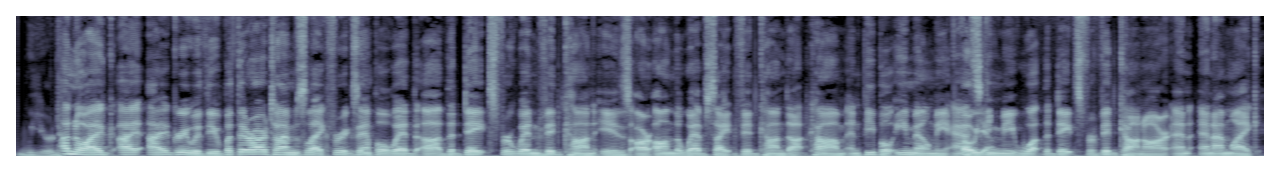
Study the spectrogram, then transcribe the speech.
weird. Uh, no, I, I I agree with you, but there are times, like for example, when uh, the dates for when VidCon is are on the website vidcon.com, and people email me asking yeah. me what the dates for VidCon are, and and I'm like,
